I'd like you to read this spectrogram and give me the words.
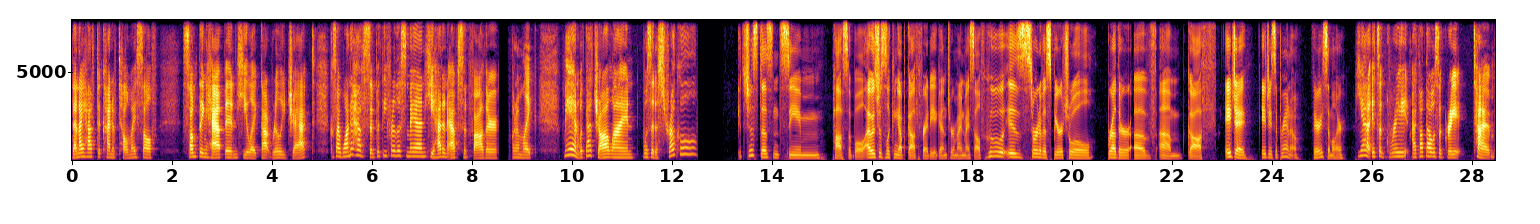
then I have to kind of tell myself something happened. He like got really jacked because I want to have sympathy for this man. He had an absent father, but I'm like, man, with that jawline, was it a struggle? It just doesn't seem possible. I was just looking up Goth Freddie again to remind myself, who is sort of a spiritual brother of um, Goth AJ AJ Soprano. Very similar. Yeah, it's a great. I thought that was a great time.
